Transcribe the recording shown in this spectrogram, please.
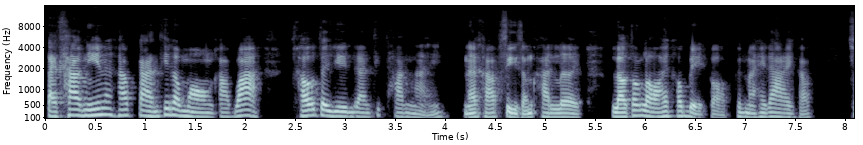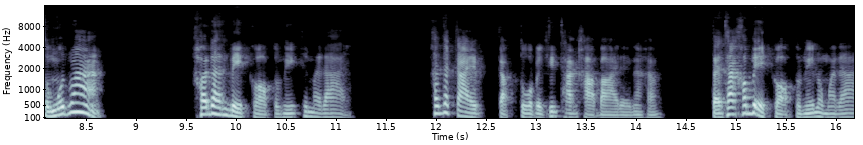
แต่คราวนี้นะครับการที่เรามองครับว่าเขาจะยืนยันทิศทางไหนนะครับสิ่งสำคัญเลย เราต้องรอให้เขาเบรกกรอบขึ้นมาให้ได้ครับ สมมุติว่าเขาดันเบรกกรอบตรงนี้ขึ้นมาได้เขาจะกลายกลับตัวเป็นทิศทางขาบายเลยนะครับ แต่ถ้าเขาเบรกกรอบตรงนี้ลงมาได้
